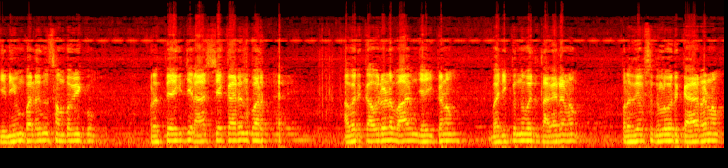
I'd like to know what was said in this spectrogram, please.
ഇനിയും പലതും സംഭവിക്കും. പ്രത്യേകിച്ച് രാഷ്ട്രീയക്കാരെന്ന് പറഞ്ഞാൽ അവർക്ക് അവരുടെ ഭാഗം ജയിക്കണം ഭരിക്കുന്നവർ തകരണം പ്രതിപക്ഷത്തുള്ളവർ കയറണം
